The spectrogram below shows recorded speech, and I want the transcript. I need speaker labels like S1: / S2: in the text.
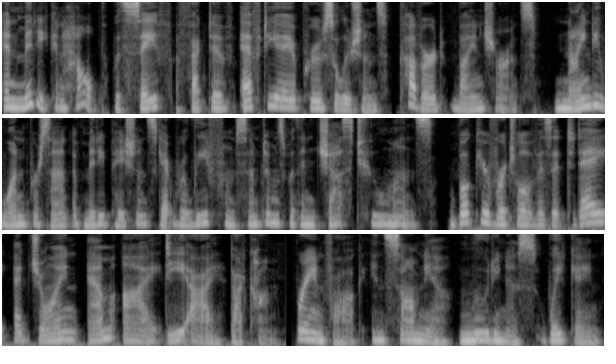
S1: And MIDI can help with safe, effective, FDA approved solutions covered by insurance. 91% of MIDI patients get relief from symptoms within just two months. Book your virtual visit today at joinmidi.com. Brain fog, insomnia, moodiness, weight gain.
